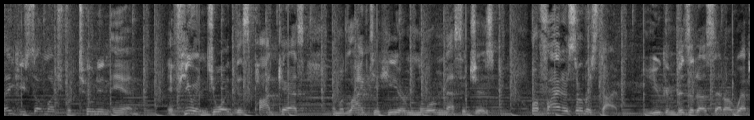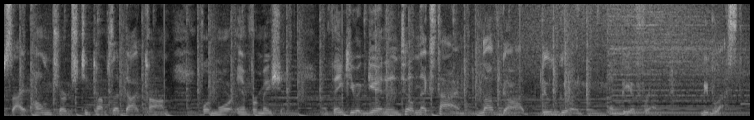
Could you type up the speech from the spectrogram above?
Thank you so much for tuning in. If you enjoyed this podcast and would like to hear more messages or find a service time, you can visit us at our website, homechurchtecumseh.com, for more information. And thank you again. And until next time, love God, do good, and be a friend. Be blessed.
